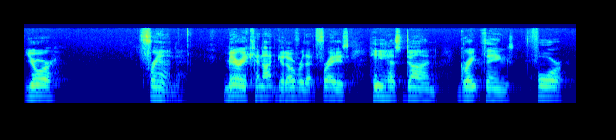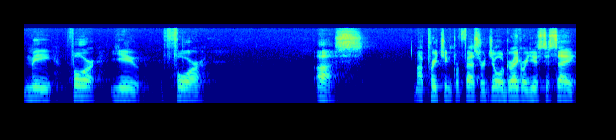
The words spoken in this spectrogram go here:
your friend. Mary cannot get over that phrase. He has done great things for me, for you, for us. My preaching professor, Joel Gregory, used to say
